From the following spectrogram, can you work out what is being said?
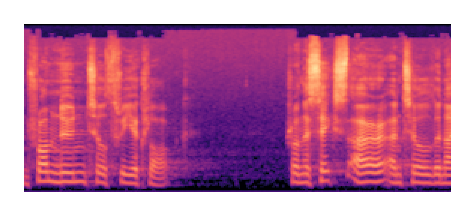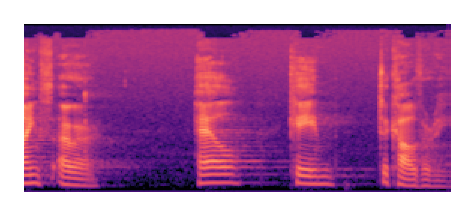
And from noon till three o'clock, from the sixth hour until the ninth hour, hell came to Calvary.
